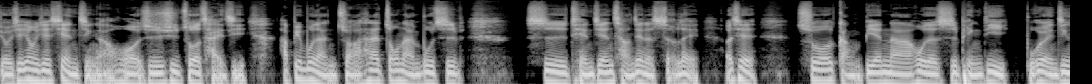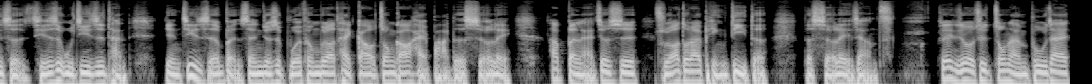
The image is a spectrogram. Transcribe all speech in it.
有一些用一些陷阱啊，或者是去做采集，它并不难抓。它在中南部是是田间常见的蛇类，而且说港边啊或者是平地不会眼镜蛇，其实是无稽之谈。眼镜蛇本身就是不会分布到太高、中高海拔的蛇类，它本来就是主要都在平地的的蛇类这样子。所以，你如果去中南部，在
